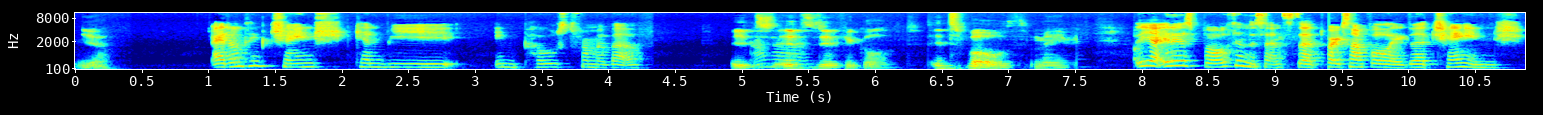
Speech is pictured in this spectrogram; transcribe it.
Yeah. I don't think change can be imposed from above. it's Uh-huh. it's difficult. It's both maybe. Yeah, it is both in the sense that, for example, like the change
